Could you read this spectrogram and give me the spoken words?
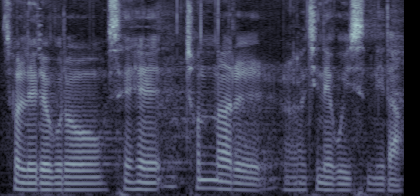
전례력으로 새해 첫날을 어, 지내고 있습니다.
